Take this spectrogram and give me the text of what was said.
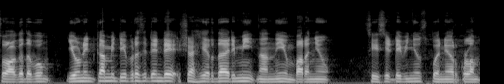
സ്വാഗതവും unit committee president Shaheer Darimi നന്ദിയും പറഞ്ഞു. C news Ponniyurkulam.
